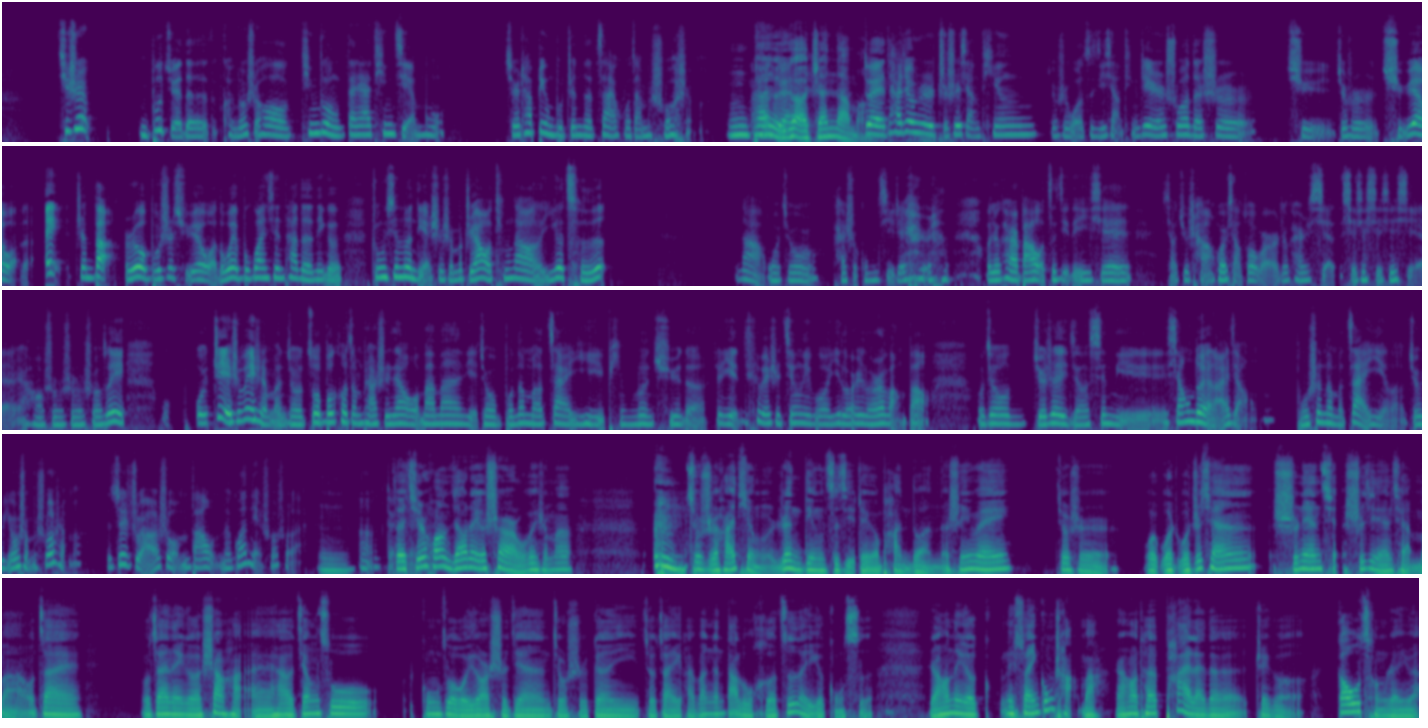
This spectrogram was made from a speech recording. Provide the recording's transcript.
其实你不觉得很多时候听众大家听节目，其实他并不真的在乎咱们说什么，嗯，他有一个 agenda 嘛，对他就是只是想听，就是我自己想听，这人说的是取就是取悦我的，哎，真棒！如果不是取悦我的，我也不关心他的那个中心论点是什么，只要我听到一个词。那我就开始攻击这个人，我就开始把我自己的一些小剧场或者小作文就开始写写写写写写，然后说说说说。所以我，我这也是为什么就做播客这么长时间，我慢慢也就不那么在意评论区的，就也特别是经历过一轮一轮的网暴，我就觉着已经心里相对来讲不是那么在意了，就有什么说什么。最主要是我们把我们的观点说出来。嗯，嗯，对对，其实黄子佼这个事儿，我为什么 就是还挺认定自己这个判断的，是因为就是我我我之前十年前十几年前吧，我在我在那个上海还有江苏工作过一段时间，就是跟一就在一个台湾跟大陆合资的一个公司，然后那个那算一工厂吧，然后他派来的这个高层人员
